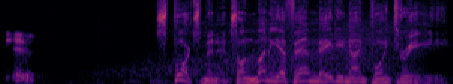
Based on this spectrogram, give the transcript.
Appreciate it. Sports Minutes on Money FM 89.3.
